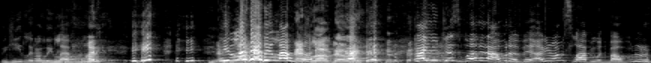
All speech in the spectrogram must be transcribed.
He literally left mine. one. he he love. literally left That's one. love, though, right? How you just it out would have been. You know, I'm sloppy with the mouth.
